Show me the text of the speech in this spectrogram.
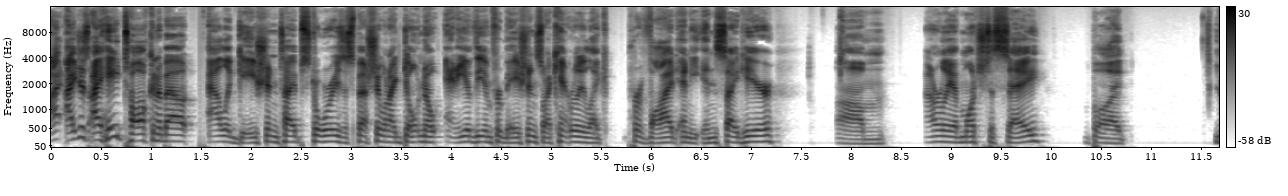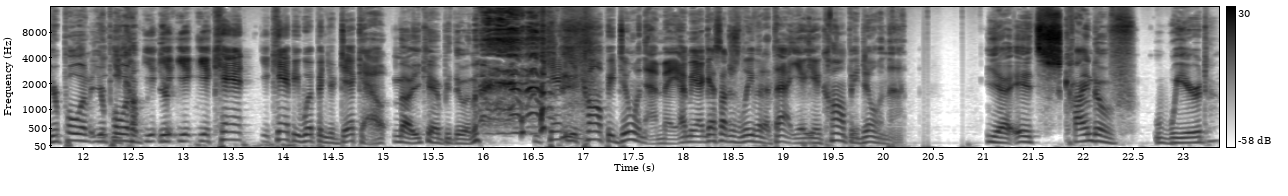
I, I just I hate talking about allegation type stories, especially when I don't know any of the information, so I can't really like provide any insight here. Um, I don't really have much to say, but you're pulling. You're pulling. you, you're- you, you can't you can't be whipping your dick out. no, you can't be doing that. You can't you can't be doing that, mate. I mean, I guess I'll just leave it at that. You you can't be doing that. yeah, it's kind of weird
